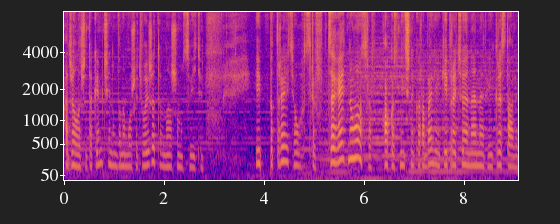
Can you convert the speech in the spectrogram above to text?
адже лише таким чином вони можуть вижити в нашому світі. І по-третє, острів це геть не острів, а космічний корабель, який працює на енергії кристалів.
